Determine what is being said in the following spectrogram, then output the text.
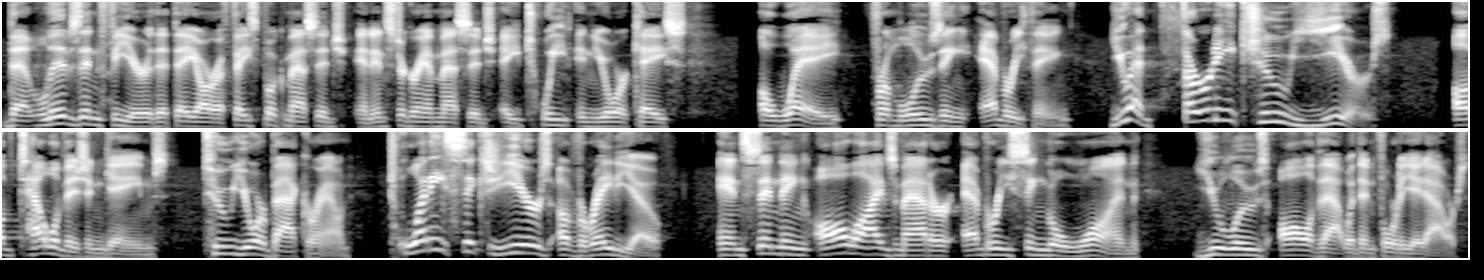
that lives in fear that they are a Facebook message, an Instagram message, a tweet in your case, away from losing everything you had 32 years of television games to your background, 26 years of radio, and sending All Lives Matter every single one. You lose all of that within 48 hours.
